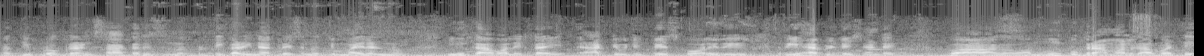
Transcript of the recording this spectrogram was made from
ప్రతి ప్రోగ్రాంకి సహకరిస్తున్నారు. ప్రతి ఇక్కడ ఇనాగ్రేషన్ వచ్చి మహిళలను ఇంకా వాళ్ళు ఎట్లా యాక్టివిటీ చేసుకోవాలి ఇది రీహాబిలిటేషన్ అంటే ముంపు గ్రామాలు కాబట్టి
